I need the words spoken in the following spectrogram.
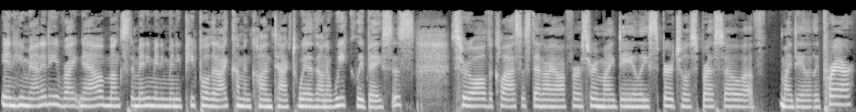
in humanity right now, amongst the many, many, many people that I come in contact with on a weekly basis, through all the classes that I offer, through my daily spiritual espresso of my daily prayer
